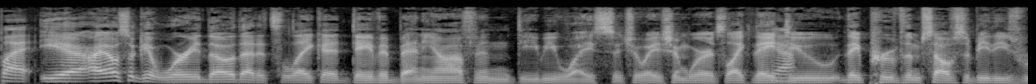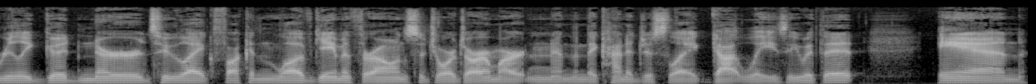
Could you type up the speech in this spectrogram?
But Yeah, I also get worried though that it's like a David Benioff and DB Weiss situation where it's like they Yeah. do they prove themselves to be these really good nerds who like fucking love Game of Thrones to George R. R. Martin and then they kind of just like got lazy with it. And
